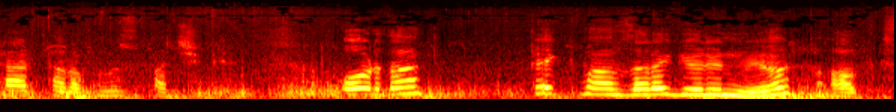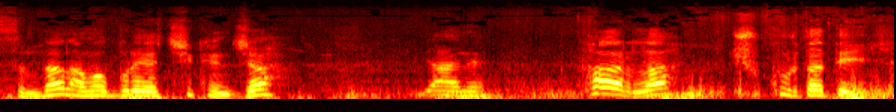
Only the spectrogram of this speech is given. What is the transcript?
Her tarafımız açık. Oradan pek manzara görünmüyor alt kısımdan ama buraya çıkınca yani tarla çukurda değil.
